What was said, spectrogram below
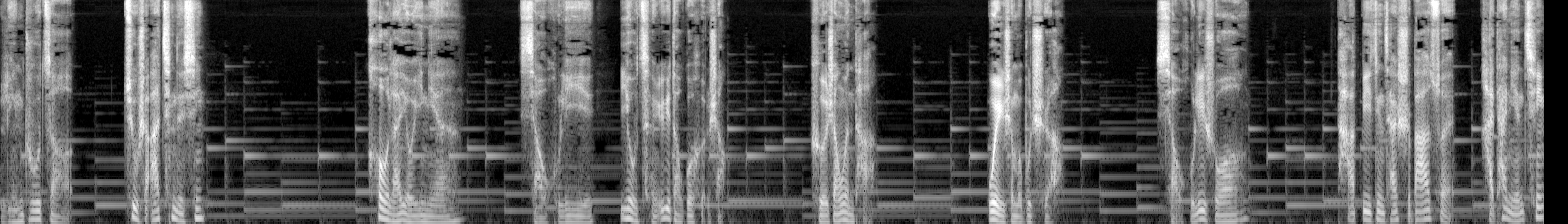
灵珠子就是阿青的心。后来有一年，小狐狸又曾遇到过和尚。和尚问他。为什么不吃啊？小狐狸说：“他毕竟才十八岁，还太年轻。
